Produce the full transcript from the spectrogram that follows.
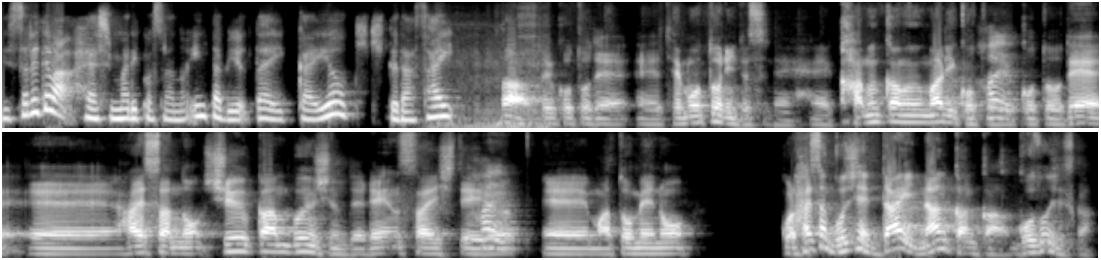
えそれでは、林真理子さんのインタビュー第1回をお聞きください。さあ、ということで、えー手元にですね、えーカムカムマリコということで、えー林さんの週刊文春で連載している、はいえーまとめの、これ林さんご自身で第何巻かご存知ですか？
